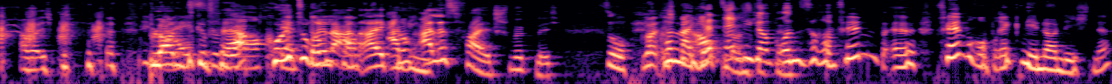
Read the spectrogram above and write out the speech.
Aber ich bin blond weißt gefärbt, kulturelle Aneignung, Abi. alles falsch, wirklich. So, blond, kommen wir jetzt endlich auf unsere Film, äh, Filmrubrik? Nee, noch nicht, ne?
